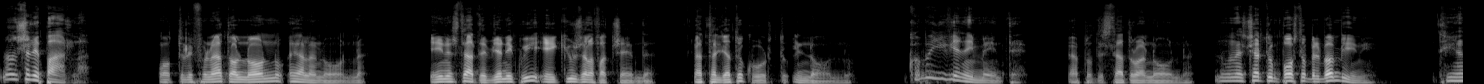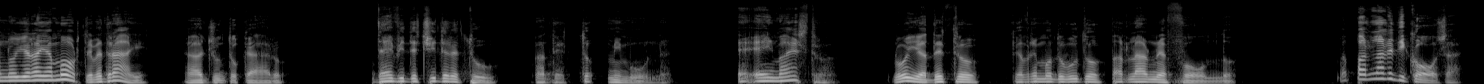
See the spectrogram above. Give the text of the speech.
Non se ne parla. Ho telefonato al nonno e alla nonna. In estate vieni qui e chiusa la faccenda. Ha tagliato corto il nonno. Come gli viene in mente? ha protestato la nonna. Non è certo un posto per bambini. Ti annoierai a morte, vedrai, ha aggiunto Caro. Devi decidere tu, ha detto Mimun. E, e il maestro? Lui ha detto che avremmo dovuto parlarne a fondo. Ma parlare di cosa?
